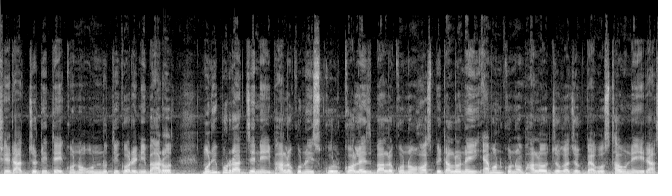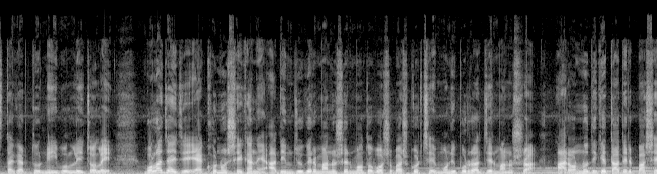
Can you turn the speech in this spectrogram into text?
সে রাজ্যটিতে কোনো উন্নতি করেনি ভারত। মণিপুর রাজ্যে নেই, ভালো কোনো স্কুল, কলেজ, ভালো কোনো হসপিটালও নেই, এমন কোনো ভালো যোগাযোগ ব্যবস্থাও নেই, রাস্তাঘাট তো নেই বললেই চলে। বলা যায় যে এখনও সেখানে আদিম যুগের মানুষের মতো বসবাস করছে মণিপুর রাজ্যের মানুষরা। আর অন্যদিকে তাদের পাশে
